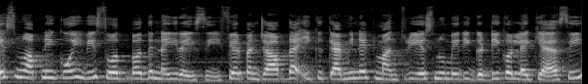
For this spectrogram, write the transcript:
ਇਸ ਨੂੰ ਆਪਣੀ ਕੋਈ ਵੀ ਸੋਧਬੱਧ ਨਹੀਂ ਰਹੀ ਸੀ। ਫਿਰ ਪੰਜਾਬ ਦਾ ਇੱਕ ਕੈਬਨਿਟ ਮੰਤਰੀ ਇਸ ਨੂੰ ਮੇਰੀ ਗੱਡੀ ਕੋਲ ਲੈ ਕੇ ਆਇਆ ਸੀ।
